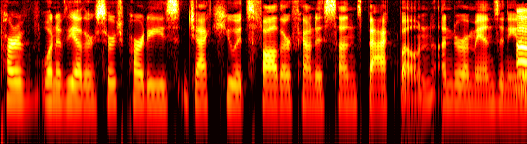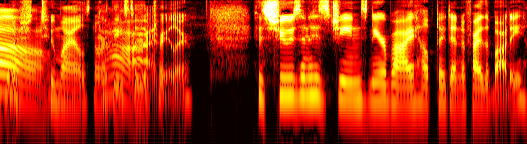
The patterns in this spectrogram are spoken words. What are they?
part of one of the other search parties, Jack Huett's father found his son's backbone under a manzanita Oh, bush two miles northeast of the trailer. His shoes and his jeans nearby helped identify the body.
